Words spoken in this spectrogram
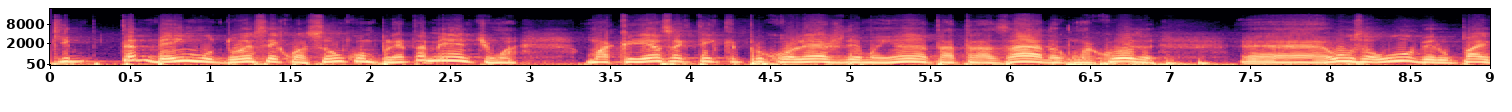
que também mudou essa equação completamente. Uma, uma criança que tem que ir para o colégio de manhã, está atrasada, alguma coisa, é, usa Uber, o pai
